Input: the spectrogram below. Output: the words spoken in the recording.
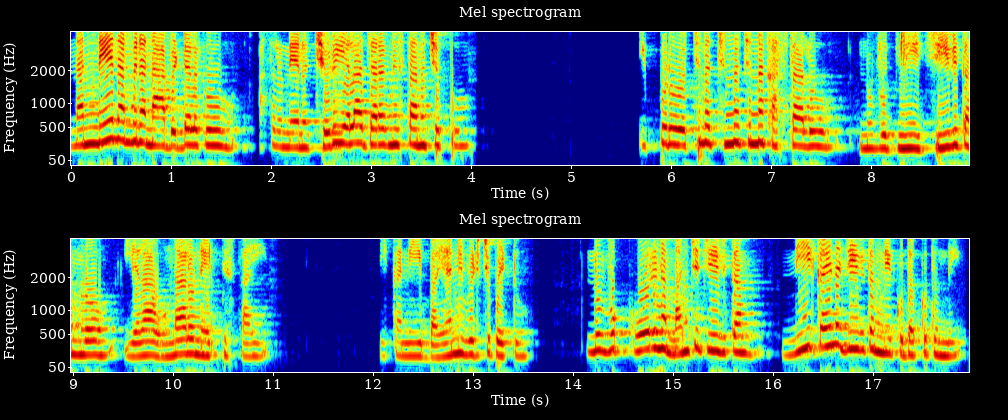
నన్నే నమ్మిన నా బిడ్డలకు అసలు నేను చెడు ఎలా జరగనిస్తానో చెప్పు. ఇప్పుడు వచ్చిన చిన్న చిన్న కష్టాలు నువ్వు నీ జీవితంలో ఎలా ఉండాలో నేర్పిస్తాయి. ఇక నీ భయాన్ని విడిచిపెట్టు. నువ్వు కోరిన మంచి జీవితం నీకైన జీవితం నీకు దక్కుతుంది.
